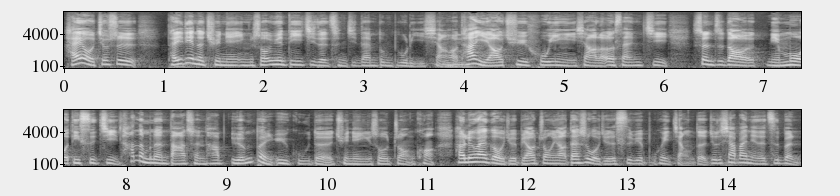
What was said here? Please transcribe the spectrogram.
还有就是台积电的全年营收，因为第一季的成绩单并不理想哈，他也要去呼应一下了二三季，甚至到年末第四季，他能不能达成他原本预估的全年营收状况？还有另外一个我觉得比较重要，但是我觉得四月不会讲的，就是下半年的资本。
